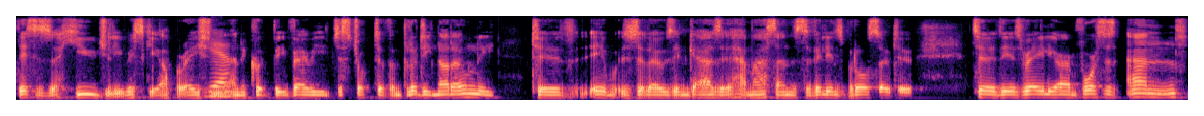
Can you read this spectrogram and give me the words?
this is a hugely risky operation yeah. and it could be very destructive and bloody not only to, to those in Gaza Hamas and the civilians but also to to the Israeli armed forces and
